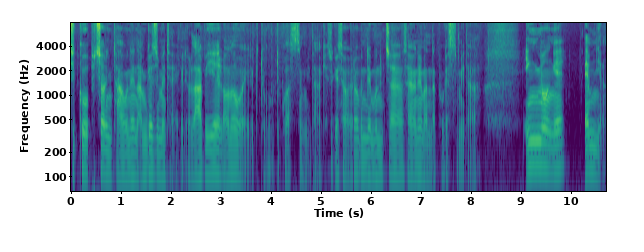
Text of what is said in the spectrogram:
지코 피처링 다운의 남겨짐에 대해 그리고 라비의 런어웨이 이렇게 두 곡 듣고 왔습니다. 계속해서 여러분들 문자 사연을 만나보겠습니다. 익명의 M양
